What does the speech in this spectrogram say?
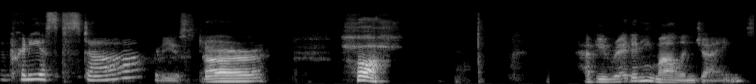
The prettiest star. Prettiest star. Huh. Have you read any Marlon James?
